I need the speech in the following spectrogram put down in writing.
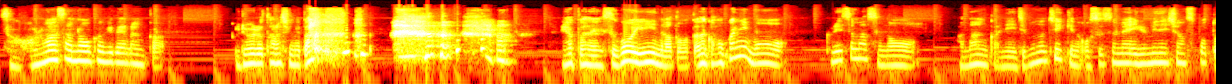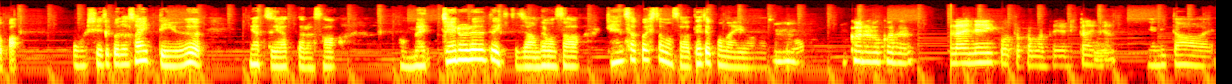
そう、フォロワーさんのおかげでなんか、いろいろ楽しめた。あ やっぱね、すごいいいなと思った。なんか他にも、クリスマスの、あなんかに自分の地域のおすすめイルミネーションスポットかを教えてくださいっていうやつやったらさ、めっちゃいろいろ出てきたじゃん。でもさ、検索してもさ、出てこないようなところ、わかるわかる。来年以降とかまたやりたいね。やりたい。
